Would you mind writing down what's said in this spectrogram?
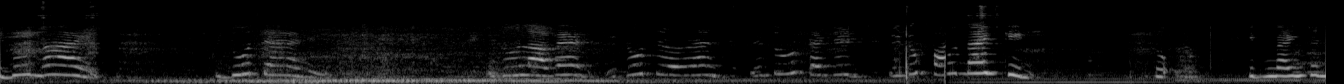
ಇದು seven. ಇದು. ಇದು nine. ಇದು ಟ್ವೆಲ್ ಇದು eleven. ಇದು twelve. ನೈನ್ಟೀನ್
